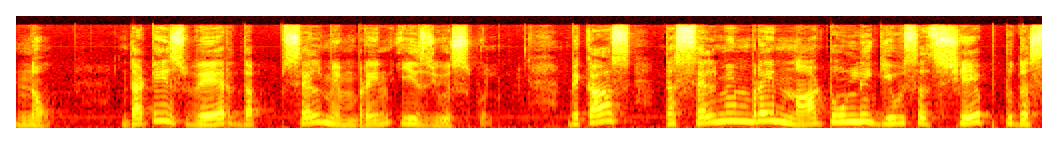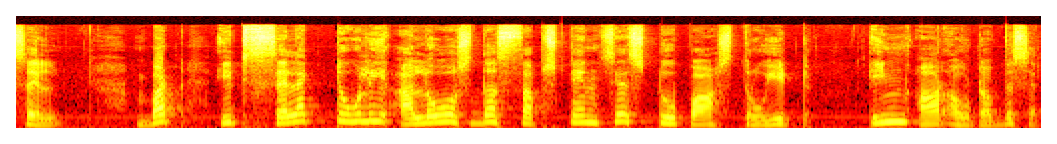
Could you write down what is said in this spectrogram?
No, that is where the cell membrane is useful because the cell membrane not only gives a shape to the cell but it selectively allows the substances to pass through it in or out of the cell.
